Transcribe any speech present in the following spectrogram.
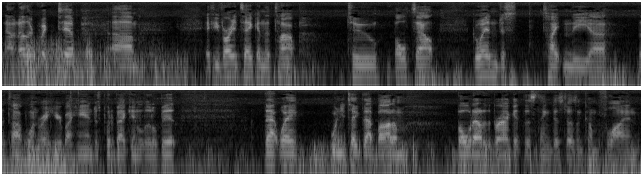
Now another quick tip, um, if you've already taken the top two bolts out, go ahead and just tighten the, uh, the top one right here by hand. Just put it back in a little bit. That way, when you take that bottom bolt out of the bracket, this thing just doesn't come flying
